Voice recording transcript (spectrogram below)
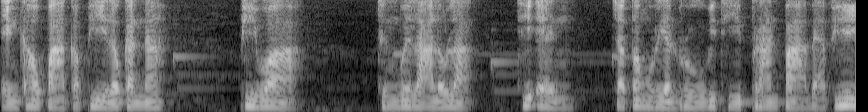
เอ็งเข้าป่ากับพี่แล้วกันนะ พี่ว่า ถึงเวลาแล้วล่ะ ที่เอ็งจะต้องเรียนรู้วิธีพรานป่าแบบพี่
